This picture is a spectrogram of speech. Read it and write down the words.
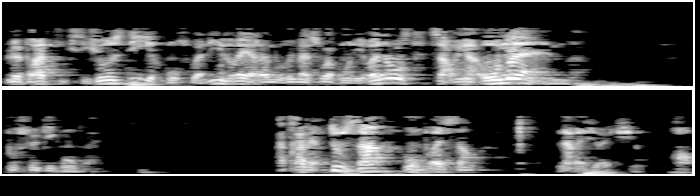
le pratique, si j'ose dire, qu'on soit livré à l'amour humain, soit qu'on y renonce, ça revient au même pour ceux qui comprennent. À travers tout ça, on pressent la résurrection. Oh,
